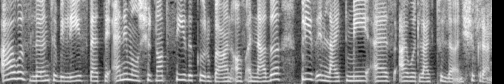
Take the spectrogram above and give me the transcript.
I was learned to believe that the animal should not see the Qurban of another. Please enlighten me as I would like to learn. Shukran.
